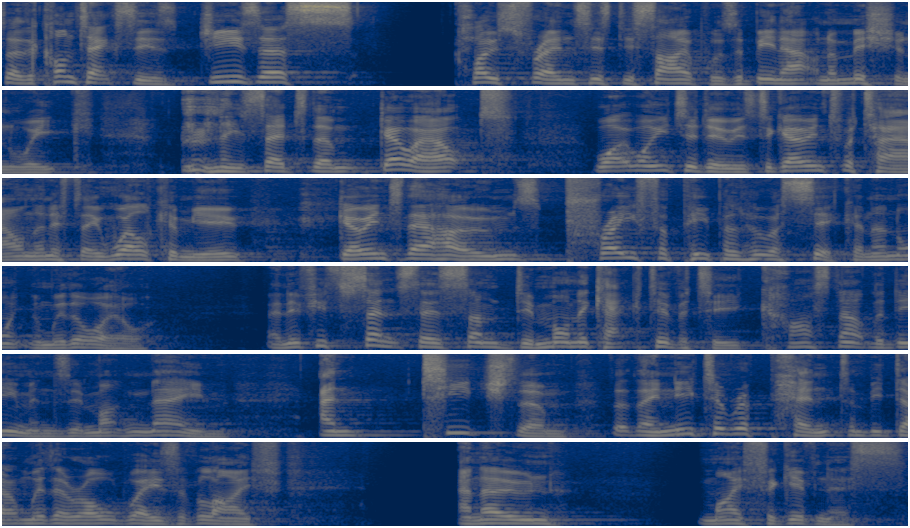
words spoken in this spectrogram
So the context is Jesus, close friends, his disciples, had been out on a mission week. he said to them, Go out. What I want you to do is to go into a town, and if they welcome you, go into their homes, pray for people who are sick, and anoint them with oil. And if you sense there's some demonic activity, cast out the demons in my name and teach them that they need to repent and be done with their old ways of life and own my forgiveness.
